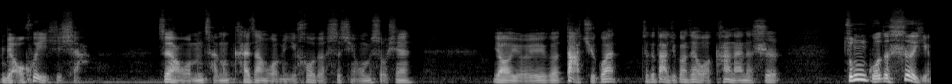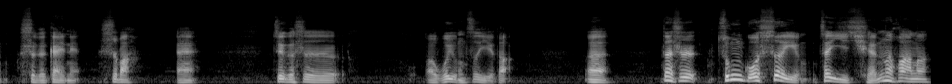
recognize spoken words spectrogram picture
描绘一下，这样我们才能开展我们以后的事情。我们首先要有一个大局观，这个大局观在我看来呢是中国的摄影是个概念，是吧？哎，这个是呃毋庸置疑的，呃，但是中国摄影在以前的话呢，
